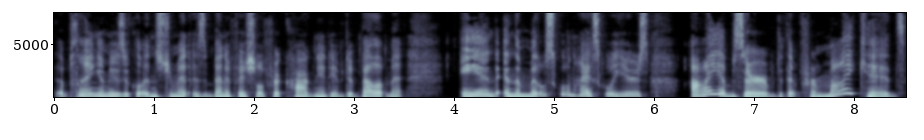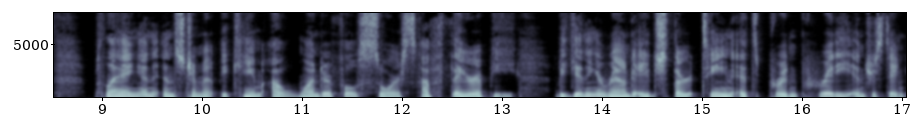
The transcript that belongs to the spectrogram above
that playing a musical instrument is beneficial for cognitive development. And in the middle school and high school years, I observed that for my kids, playing an instrument became a wonderful source of therapy beginning around age 13. It's been pretty interesting.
